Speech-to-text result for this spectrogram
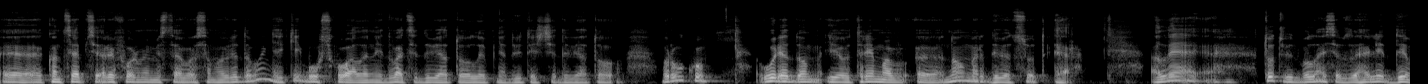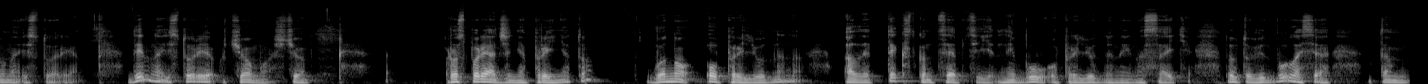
е, Концепція реформи місцевого самоврядування, який був схвалений 29 липня 2009 року урядом і отримав е, номер 900Р. Але е, тут відбулася взагалі дивна історія. Дивна історія у чому? Що розпорядження прийнято, воно оприлюднено, але текст концепції не був оприлюднений на сайті. Тобто відбулося там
